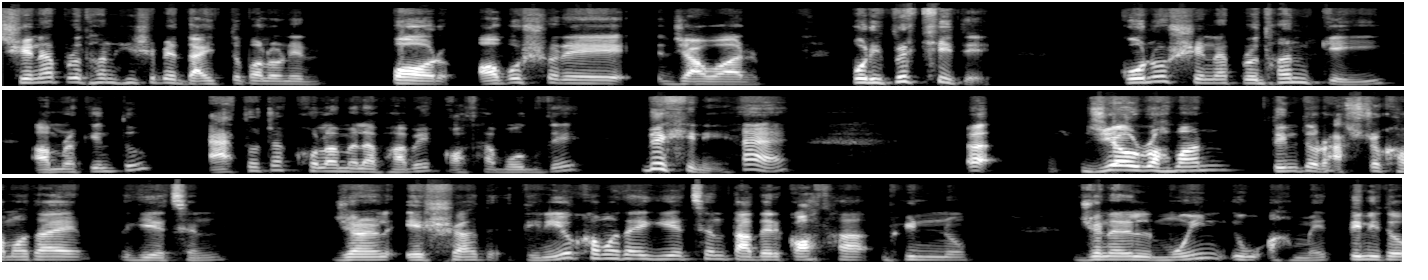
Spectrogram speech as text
সেনাপ্রধান হিসেবে দায়িত্ব পালনের পর অবসরে যাওয়ার পরিপ্রেক্ষিতে কোন সেনাপ্রধানকেই আমরা কিন্তু এতটা খোলামেলাভাবে কথা বলতে দেখিনি। হ্যাঁ জিয়াউর রহমান, তিনি তো রাষ্ট্র ক্ষমতায় গিয়েছেন। জেনারেল এরশাদ, তিনিও ক্ষমতায় গিয়েছেন। তাদের কথা ভিন্ন। জেনারেল মঈন ইউ আহমেদ, তিনি তো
